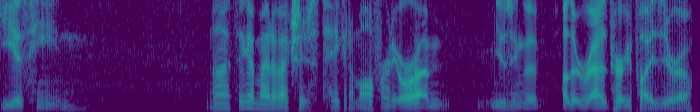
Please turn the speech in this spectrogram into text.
guillotine. No, I think I might have actually just taken them off already, or I'm using the other Raspberry Pi Zero.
